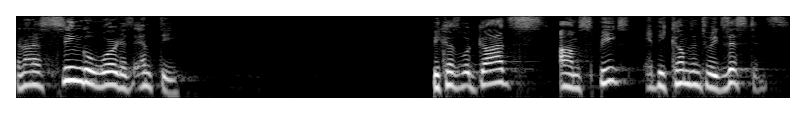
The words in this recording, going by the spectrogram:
and not a single word is empty? Because what God um, speaks, it becomes into existence.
